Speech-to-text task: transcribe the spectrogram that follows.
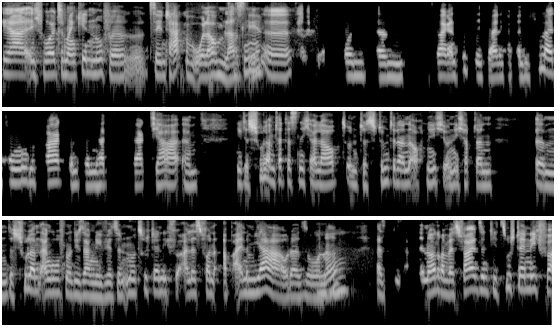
ja, ich wollte mein Kind nur für zehn Tage beurlauben lassen. Okay. Äh, und ähm, das war ganz witzig, weil ich habe dann die Schulleitung gefragt und dann hat sie gesagt, ja, ähm, nee, das Schulamt hat das nicht erlaubt und das stimmte dann auch nicht. Und ich habe dann ähm, das Schulamt angerufen und die sagen, nee, wir sind nur zuständig für alles von ab einem Jahr oder so. Ne? Mhm. Also in Nordrhein-Westfalen sind die zuständig für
